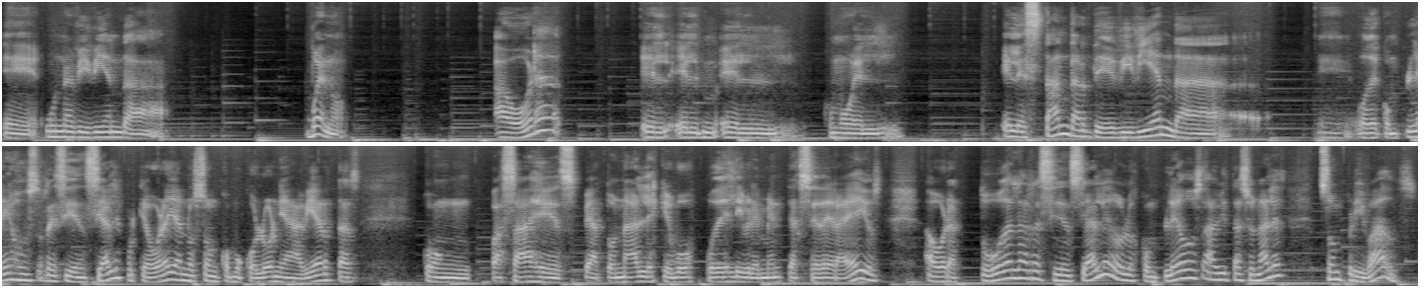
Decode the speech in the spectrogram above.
eh, una vivienda, bueno, ahora el, como el, el estándar de vivienda eh, o de complejos residenciales, porque ahora ya no son como colonias abiertas con pasajes peatonales que vos podés libremente acceder a ellos. Ahora, todas las residenciales o los complejos habitacionales son privados.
